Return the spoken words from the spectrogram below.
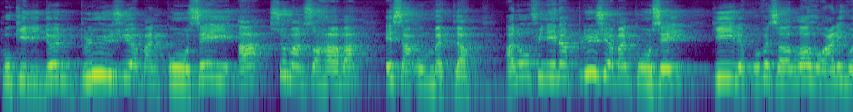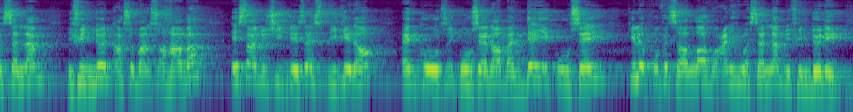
pour qu'il lui donne plusieurs conseils à ce man sahaba et sa ummat là. Alors il y a plusieurs conseils qui le prophète sallallahu alayhi wa sallam donne à ce man sahaba et ça nous déjà expliqué dans un conseil concernant un dernier conseil que le prophète sallallahu alayhi wa sallam il donner.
